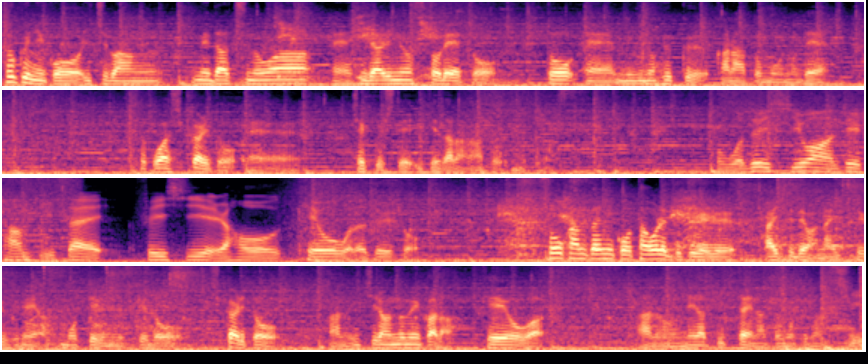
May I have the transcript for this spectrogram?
特にこう一番目立つのは、えー、左のストレートと、えー、右のフックかなと思うのでそこはしっかりと、えー、チェックしていけたらなと思ってます。我最希望这场比赛飞西，然后 KO 我的对手。そう簡単にこう倒れてくれる相手ではないっていうふうには思ってるんですけどしっかりとあの1ラウンド目から KO はあの狙っていきたいなと思ってますし。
